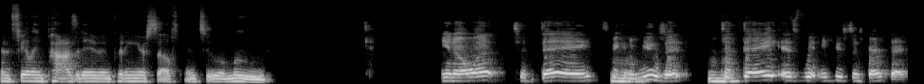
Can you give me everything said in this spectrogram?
and feeling positive and putting yourself into a mood. You know what? Today, speaking mm-hmm. of music, mm-hmm. today is Whitney Houston's birthday.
